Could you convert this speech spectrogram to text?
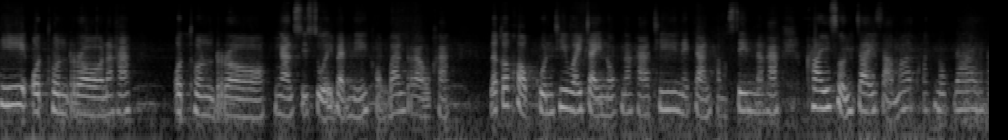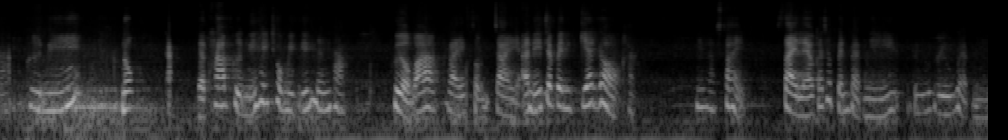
ที่อดทนรอนะคะ อดทนรองานสวยๆแบบนี้ของบ้านเราค่ะ แล้วก็ขอบคุณที่ไว้ใจนกนะคะ ที่ในการทำสิ้นนะคะ ใครสนใจสามารถทักนกได้นะคะผืนนี้นก อ่ถ้าผืนนี้ให้ชมอีกนิดนึงค่ะ เผื่อว่าใครสนใจ อันนี้จะเป็นเกี๊ยดอกค่ะ นี่ค่ะใส่ใส่แล้วก็จะเป็นแบบนี้ริ้วๆแบบนี้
